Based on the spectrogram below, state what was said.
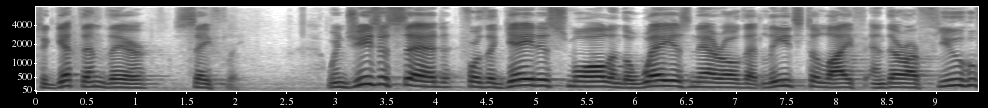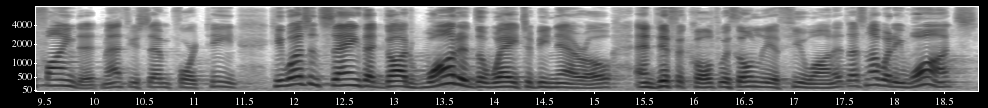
to get them there safely. When Jesus said, for the gate is small and the way is narrow that leads to life and there are few who find it, Matthew 7, 14, He wasn't saying that God wanted the way to be narrow and difficult with only a few on it. That's not what He wants.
